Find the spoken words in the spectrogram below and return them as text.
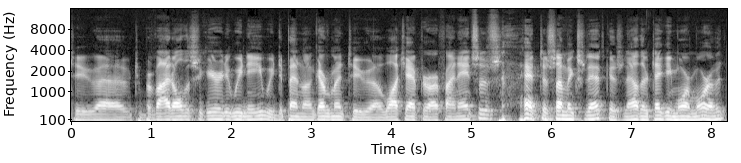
to uh, to provide all the security we need. We depend on government to watch after our finances to some extent because now they're taking more and more of it.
